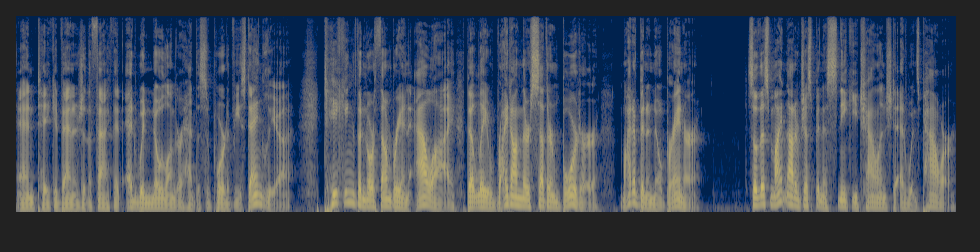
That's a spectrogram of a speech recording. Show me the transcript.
and take advantage of the fact that Edwin no longer had the support of East Anglia, taking the Northumbrian ally that lay right on their southern border might have been a no brainer. So this might not have just been a sneaky challenge to Edwin's power,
